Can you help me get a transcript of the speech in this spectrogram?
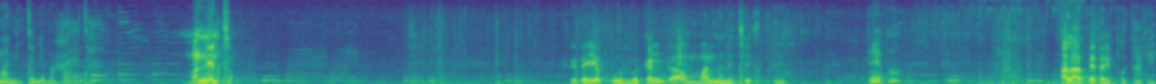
మన్నించండి మహారాజా. మన్నించం. హృదయపూర్వకంగా మన్నన చేస్తుంది ప్రభు. అలా బెదరిపోతావే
